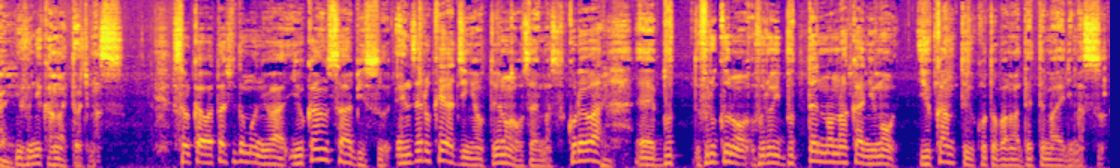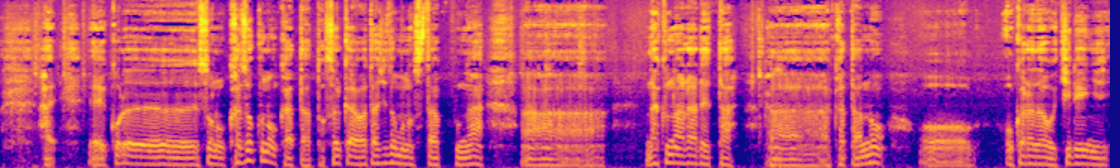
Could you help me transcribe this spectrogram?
いうふうに考えております。はいそれから私どもには湯管サービス、エンゼルケア事業というのがございます。これは、はい、えー、古くの古い物店の中にも湯管という言葉が出てまいります。はい。えー、これ、その家族の方と、それから私どものスタッフが、あ亡くなられた、はい、あ方のおお体をきれいに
